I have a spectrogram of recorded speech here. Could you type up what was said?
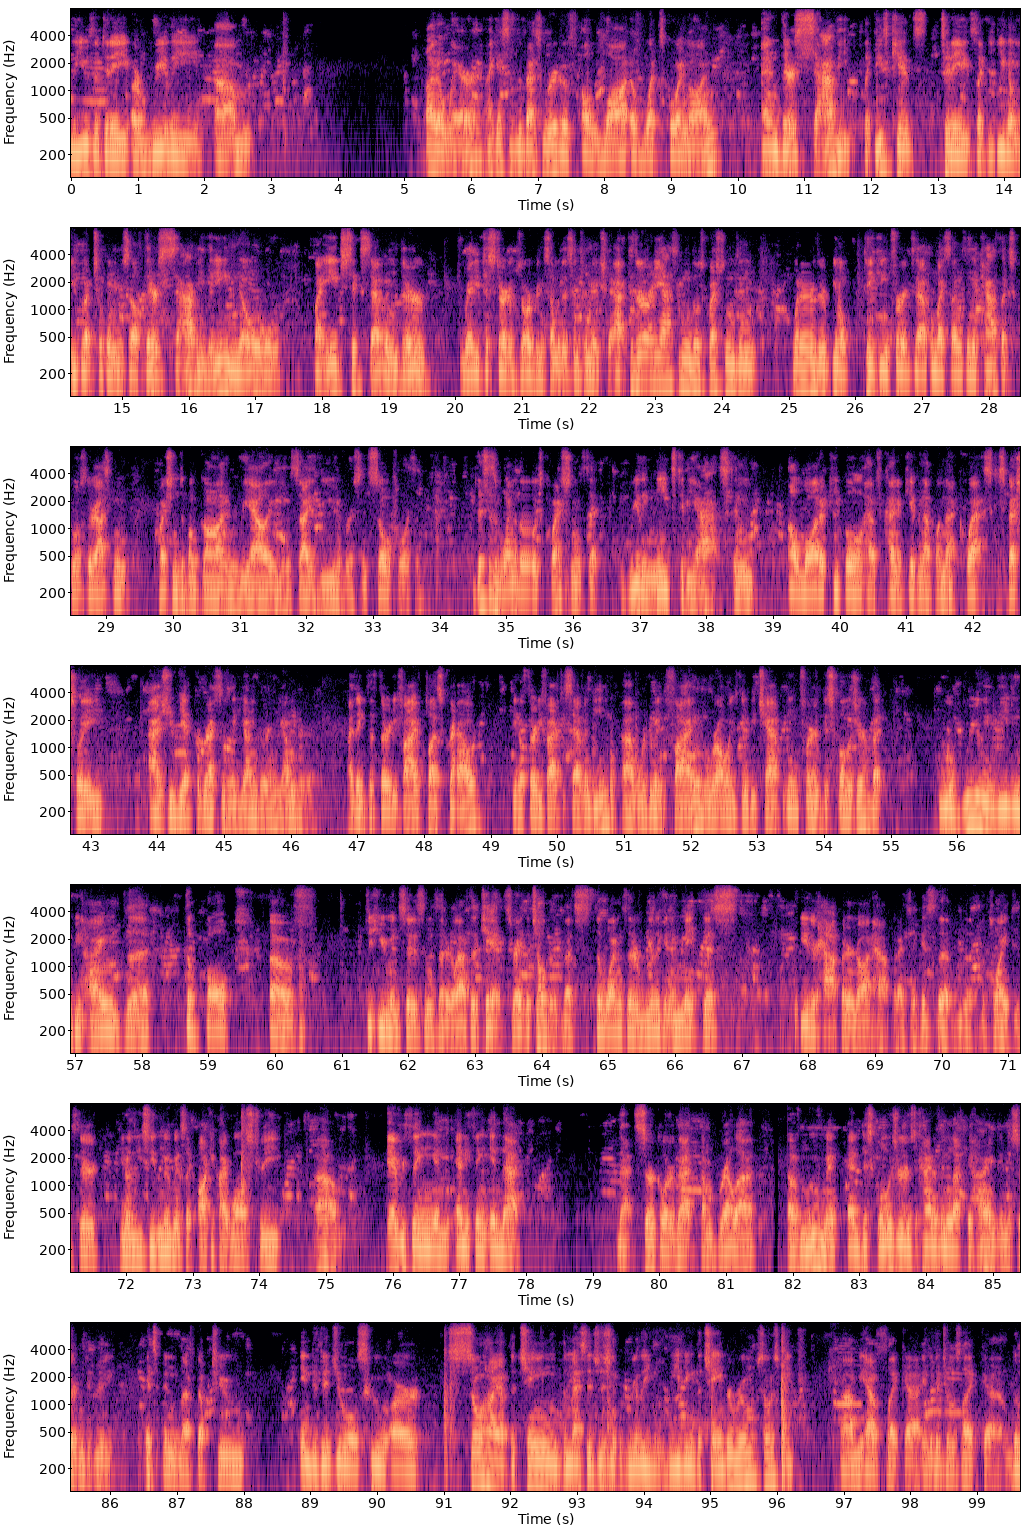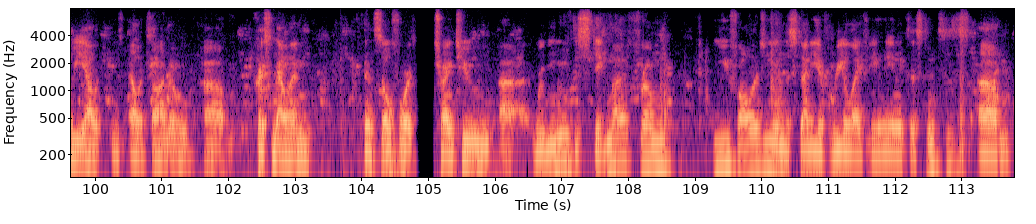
the youth of today are really um, unaware, I guess is the best word, of a lot of what's going on. And they're savvy. Like these kids today, it's like, you know, you've got children yourself, they're savvy. They know by age six, seven, they're ready to start absorbing some of this information because they're already asking those questions and whatever they're, you know, taking. For example, my son's in a Catholic school, so they're asking questions about God and reality and the size of the universe and so forth. And this is one of those questions that really needs to be asked. And a lot of people have kind of given up on that quest, especially as you get progressively younger and younger. I think the 35 plus crowd, you know, 35 to 70, um, we're doing fine. We're always going to be championing for disclosure, but we're really leaving behind the the bulk of the human citizens that are left, the kids, right? The children. That's the ones that are really going to make this either happen or not happen. I think is the, the the point. Is there, you know, you see the movements like Occupy Wall Street, um, everything and anything in that that circle or that umbrella of movement and disclosure has kind of been left behind in a certain degree. It's been left up to individuals who are so high up the chain, the message isn't really leaving the chamber room, so to speak. Um, you have like uh, individuals like uh, Louis El- Elizondo, um, Chris Mellon, and so forth, trying to uh, remove the stigma from ufology and the study of real life alien existences. Um,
